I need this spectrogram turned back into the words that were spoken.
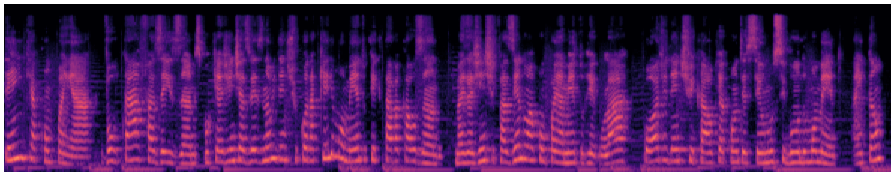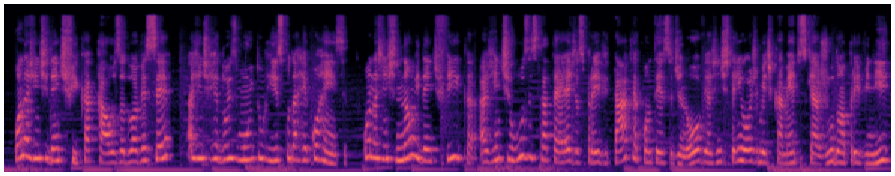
tem que acompanhar, voltar a fazer exames, porque a gente às vezes não identificou naquele momento o que estava causando, mas a gente fazendo um acompanhamento regular, pode identificar o que aconteceu num segundo momento. Então, quando a gente identifica a causa do AVC, a gente reduz muito o risco da recorrência. Quando a gente não identifica, a gente usa estratégias para evitar que aconteça de novo, e a gente tem hoje medicamentos que ajudam a prevenir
